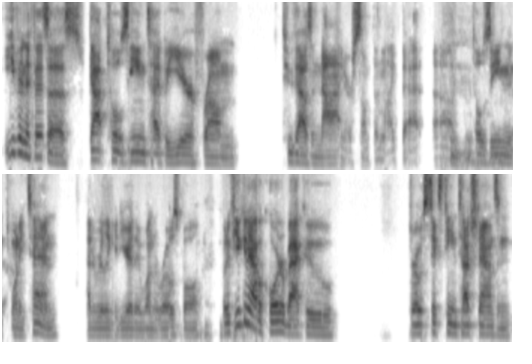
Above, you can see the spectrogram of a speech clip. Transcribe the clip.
even if it's a Scott Tolzien type of year from 2009 or something like that. Um, mm-hmm. Tolzien in 2010 had a really good year. They won the Rose Bowl. But if you can have a quarterback who throws 16 touchdowns and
